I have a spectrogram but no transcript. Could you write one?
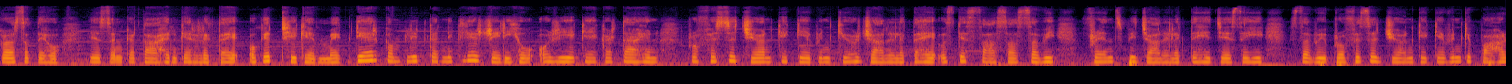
कर सकते हो। ये सुनकर ताहिन कहने लगता है, ओके, ठीक है, मैं डेयर कंप्लीट करने के लिए रेडी हूँ। और ये कहकर ताहिन प्रोफेसर जियन के केबिन की ओर जाने लगता है। उसके साथ साथ सभी फ्रेंड्स भी जाने लगते हैं। जैसे ही सभी प्रोफेसर जॉन के केबिन के बाहर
